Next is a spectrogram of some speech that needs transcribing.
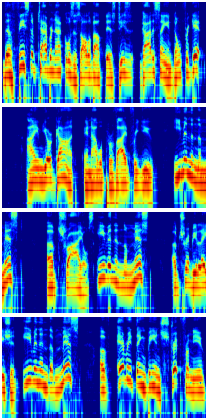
the Feast of Tabernacles is all about this. Jesus, God is saying, don't forget, I am your God and I will provide for you. Even in the midst of trials, even in the midst of tribulation, even in the midst of everything being stripped from you,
